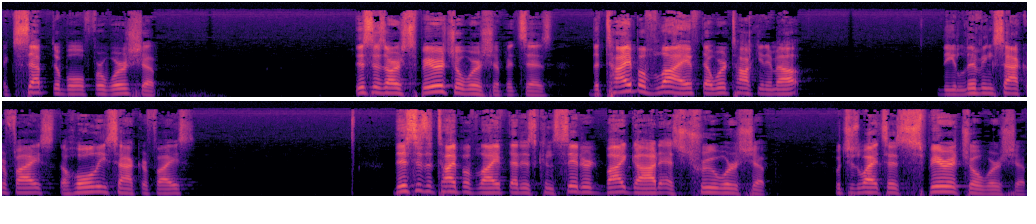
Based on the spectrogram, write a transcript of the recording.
acceptable for worship. This is our spiritual worship, it says. The type of life that we're talking about the living sacrifice, the holy sacrifice. This is a type of life that is considered by God as true worship, which is why it says spiritual worship.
